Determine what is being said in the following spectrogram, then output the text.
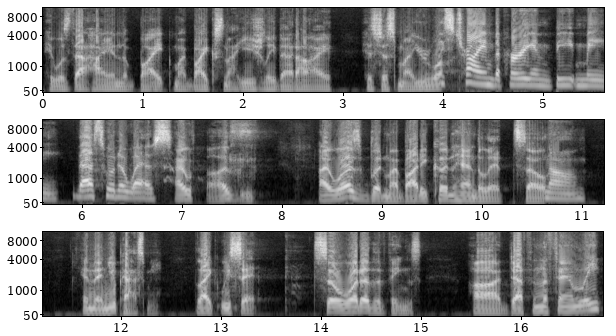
It was that high in the bike. My bike's not usually that high. It's just my He's trying to hurry and beat me. That's what it was. I was, I was, but my body couldn't handle it. So No. and then you passed me, like we said. So what other things? Uh, death in the family.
